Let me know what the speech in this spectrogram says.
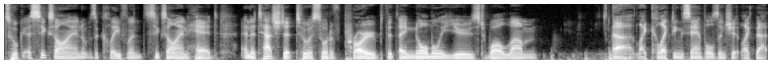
took a six iron. It was a Cleveland six iron head and attached it to a sort of probe that they normally used while um. Uh, like collecting samples and shit like that.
